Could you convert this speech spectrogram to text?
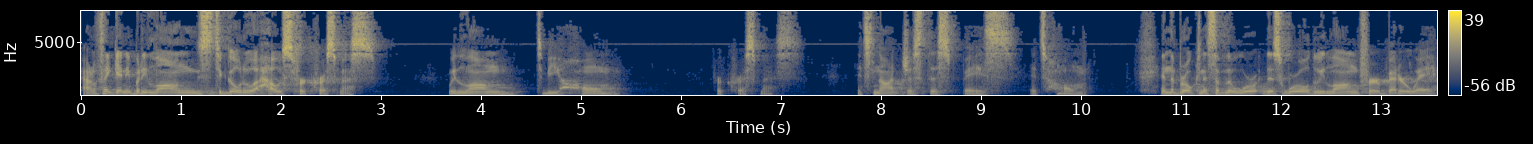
I don't think anybody longs to go to a house for Christmas. We long to be home for Christmas. It's not just this space, it's home. In the brokenness of the wor- this world, we long for a better way,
